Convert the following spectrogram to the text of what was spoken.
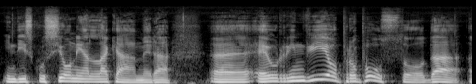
in discussione alla Camera. Eh, è un rinvio proposto da uh,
